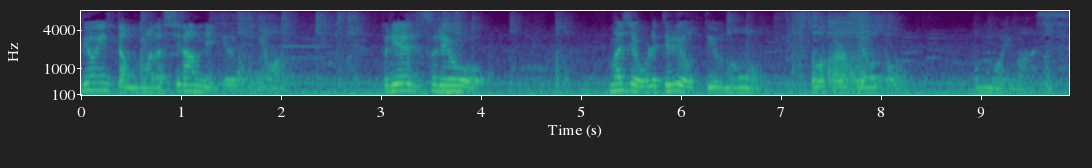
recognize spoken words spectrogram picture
病院行ったんもまだ知らんねんけど君は。とりあえずそれをマジで折れてるよっていうのをちょっと分からせようと思います。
